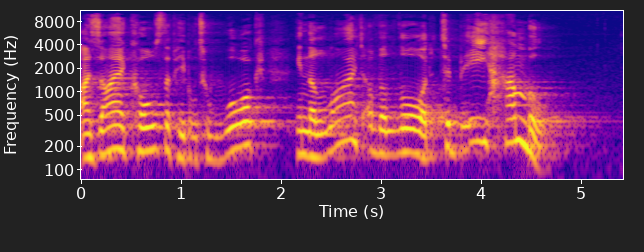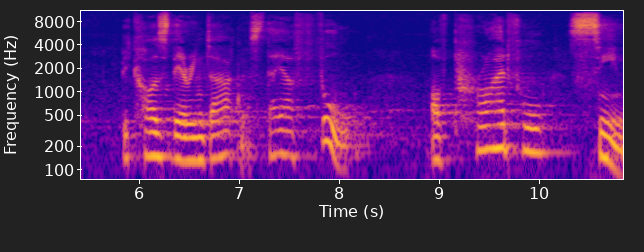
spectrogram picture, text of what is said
Isaiah calls the people to walk in the light of the Lord, to be humble, because they're in darkness. They are full of prideful sin.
